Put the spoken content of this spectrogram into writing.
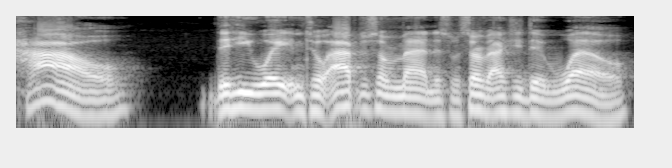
how did he wait until after Summer Madness when Surf actually did well?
